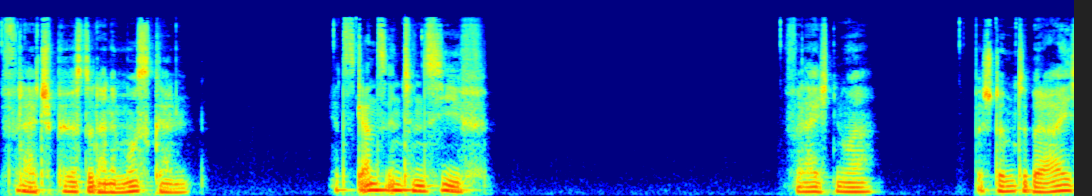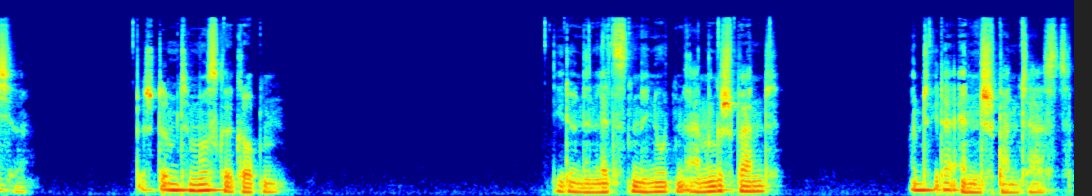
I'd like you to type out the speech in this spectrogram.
Vielleicht spürst du deine Muskeln jetzt ganz intensiv. Vielleicht nur bestimmte Bereiche, bestimmte Muskelgruppen, die du in den letzten Minuten angespannt und wieder entspannt hast.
